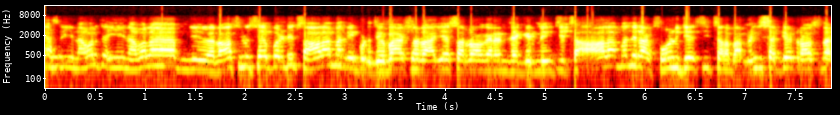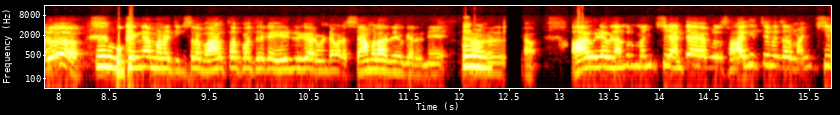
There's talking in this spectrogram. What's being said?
అసలు ఈ నవల ఈ నవల రాసిన సేపు అంటే చాలా మంది ఇప్పుడు ద్విభాష రాజేశ్వరరావు గారి దగ్గర నుంచి చాలా మంది నాకు ఫోన్ చేసి చాలా బాగా మంచి సబ్జెక్ట్ రాస్తున్నారు. ముఖ్యంగా మనకి ఇచ్చిన వార్తాపత్రిక ఎడిటర్ గారు ఉండేవారు శ్యామలాదేవి గారిని ఆవిడ వీళ్ళందరూ మంచి అంటే సాహిత్యం మీద మంచి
